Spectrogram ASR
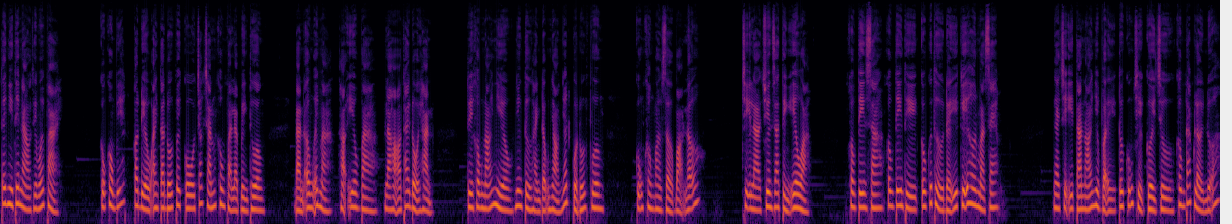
Thế như thế nào thì mới phải? Cũng không biết, có điều anh ta đối với cô chắc chắn không phải là bình thường. Đàn ông ấy mà, họ yêu vào là họ thay đổi hẳn. Tuy không nói nhiều nhưng từ hành động nhỏ nhất của đối phương cũng không bao giờ bỏ lỡ. Chị là chuyên gia tình yêu à? Không tin sao? Không tin thì cô cứ thử để ý kỹ hơn mà xem. Nghe chị y tá nói như vậy tôi cũng chỉ cười trừ không đáp lời nữa.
